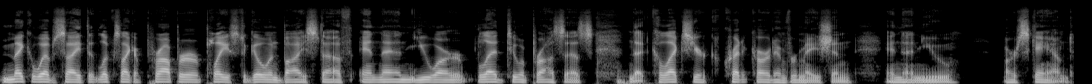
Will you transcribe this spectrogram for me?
make a website that looks like a proper place to go and buy stuff. And then you are led to a process that collects your credit card information and then you are scammed.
